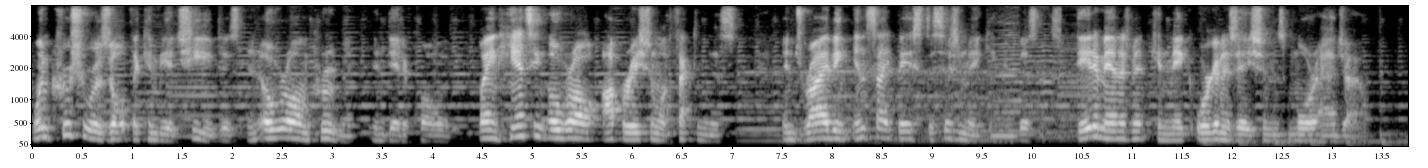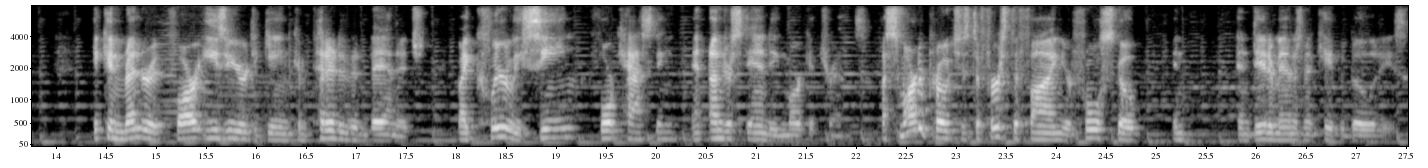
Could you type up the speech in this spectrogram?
one crucial result that can be achieved is an overall improvement in data quality. By enhancing overall operational effectiveness and driving insight based decision making in business, data management can make organizations more agile. It can render it far easier to gain competitive advantage by clearly seeing, forecasting, and understanding market trends. A smart approach is to first define your full scope and, and data management capabilities,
